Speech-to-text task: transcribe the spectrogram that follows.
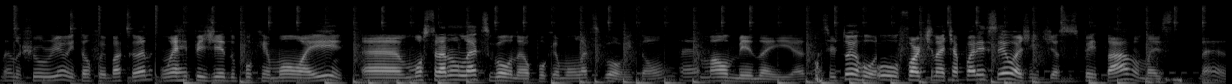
né, No showreel, então foi bacana. Um RPG do Pokémon aí, é, mostraram Let's Go, né? O Pokémon Let's Go. Então, é mal ou menos aí. Acertou, errou. O Fortnite apareceu, a gente já suspeitava, mas, né?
